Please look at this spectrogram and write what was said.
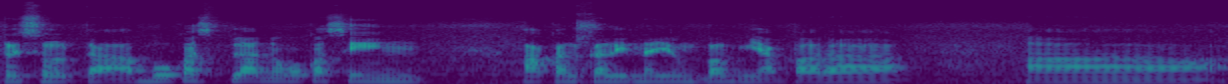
resulta bukas plano ko kasing akalkalin na yung bag niya para ah,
